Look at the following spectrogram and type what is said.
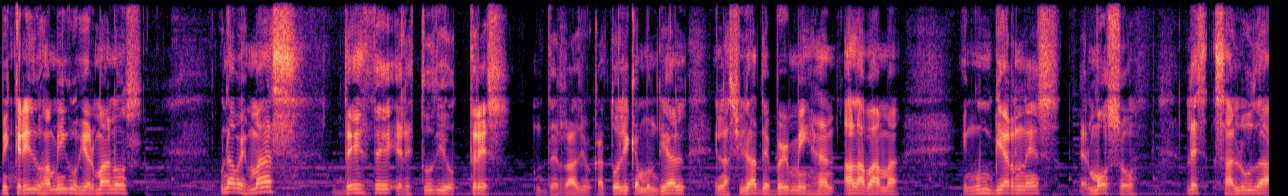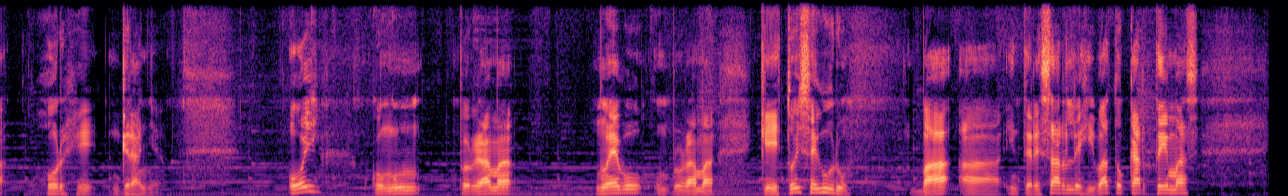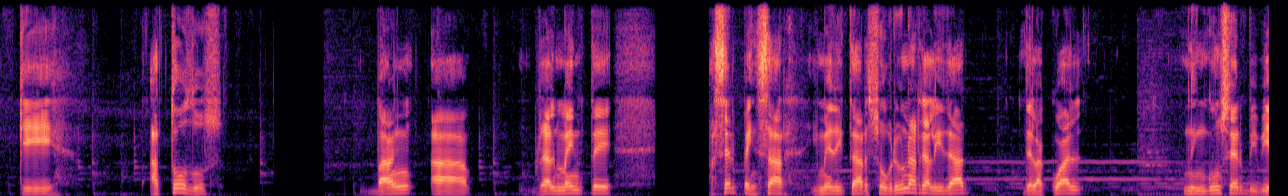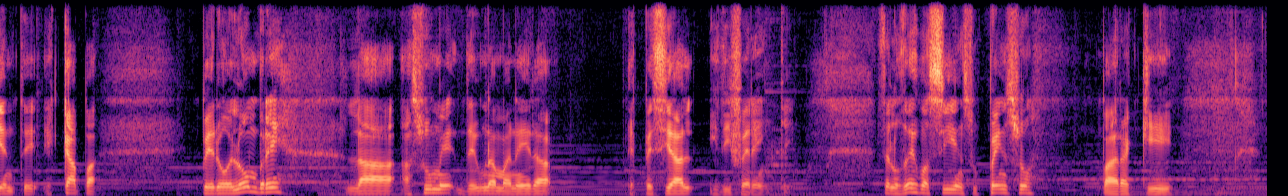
Mis queridos amigos y hermanos, una vez más, desde el estudio 3 de Radio Católica Mundial en la ciudad de Birmingham, Alabama, en un viernes hermoso, les saluda Jorge Graña. Hoy con un programa nuevo, un programa que estoy seguro va a interesarles y va a tocar temas que a todos van a realmente hacer pensar y meditar sobre una realidad de la cual ningún ser viviente escapa, pero el hombre la asume de una manera especial y diferente. Se los dejo así en suspenso para que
